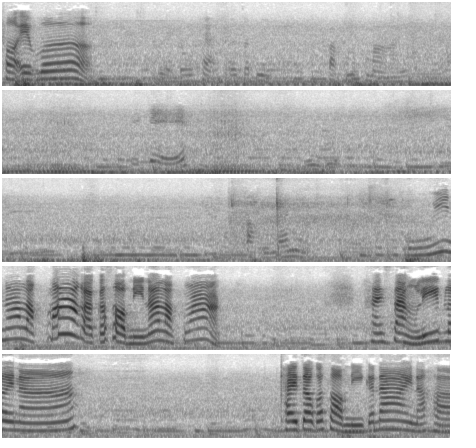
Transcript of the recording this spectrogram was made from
forever ตรงแขนก็จะมีปักลูกไม้เก๋ๆปักอยู่แน่อุ้ยน่ารักมากอะกระสอบนี้น่ารักมาก ใครสั่งรีบเลยนะ ใครจะเอากระสอบนี้ก็ได้นะคะ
